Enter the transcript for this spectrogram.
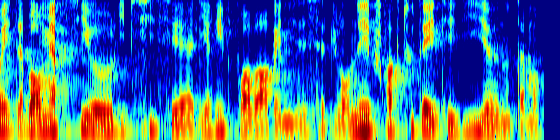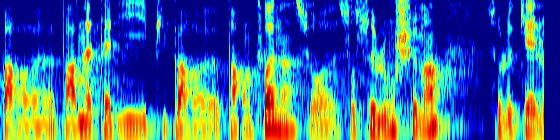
Oui, d'abord merci au Lipsis et à l'IRIF pour avoir organisé cette journée. Je crois que tout a été dit, euh, notamment par, euh, par Nathalie et puis par, euh, par Antoine, hein, sur, sur ce long chemin sur lequel,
